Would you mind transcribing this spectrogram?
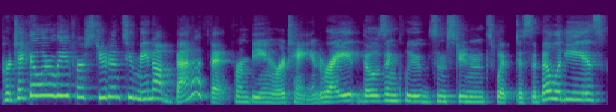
particularly for students who may not benefit from being retained, right? Those include some students with disabilities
